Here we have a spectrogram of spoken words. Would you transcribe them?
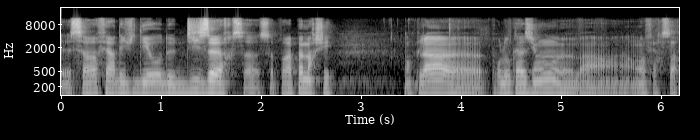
euh, ça va faire des vidéos de 10 heures, ça ne pourra pas marcher. Donc là, euh, pour l'occasion, bah, on va faire ça.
